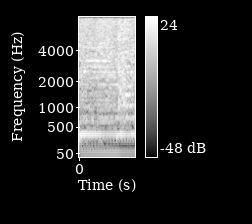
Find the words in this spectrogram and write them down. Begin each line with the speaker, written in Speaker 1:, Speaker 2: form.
Speaker 1: He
